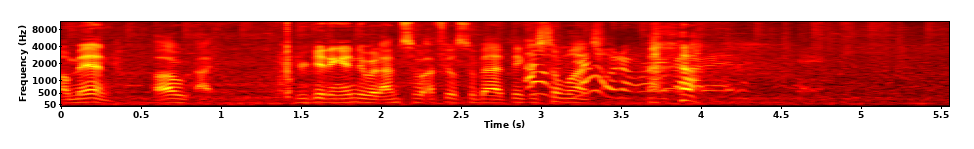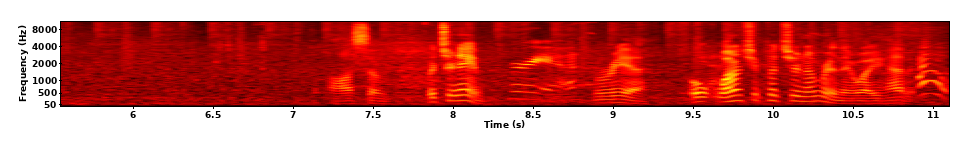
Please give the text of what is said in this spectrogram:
Oh man. Oh, I, you're getting into it. I'm so I feel so bad. Thank you oh, so much. no, don't worry about it. Okay. Awesome. What's your name? Maria. Maria. Oh, why don't you put your number in there while you have it? Oh,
